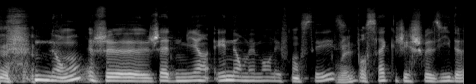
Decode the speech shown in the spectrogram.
Non, j'admire énormément les Français. C'est pour ça que j'ai choisi de,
